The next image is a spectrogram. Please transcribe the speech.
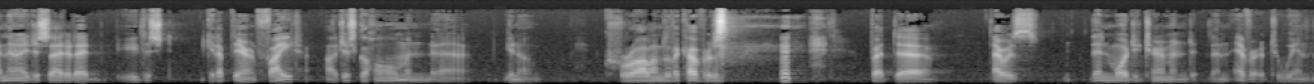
And then I decided I'd either st- get up there and fight, I'll just go home and, uh, you know, crawl under the covers. but uh, I was then more determined than ever to win.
